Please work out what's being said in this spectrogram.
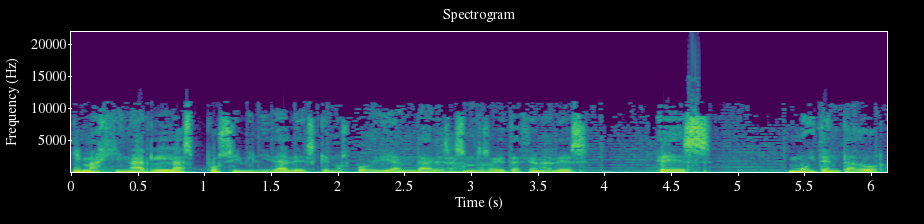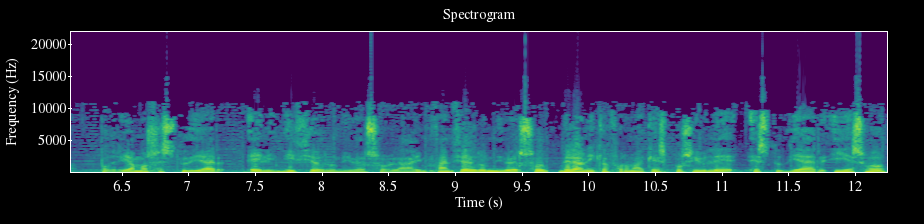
Imaginar las posibilidades que nos podrían dar esas ondas gravitacionales es muy tentador. Podríamos estudiar el inicio del universo, la infancia del universo, de la única forma que es posible estudiar. Y eso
